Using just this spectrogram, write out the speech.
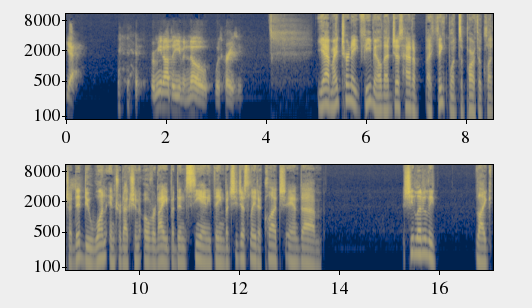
yeah for me not to even know was crazy Yeah, my turn eight female that just had a I think what's a Partho clutch. I did do one introduction overnight, but didn't see anything. But she just laid a clutch and um she literally like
